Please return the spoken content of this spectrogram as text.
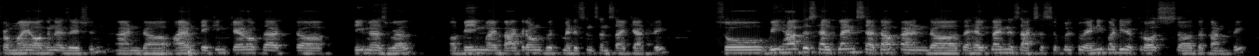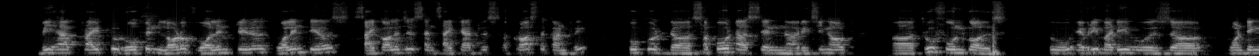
from my organization, and I am taking care of that team as well uh, being my background with medicines and psychiatry. So we have this helpline set up and uh, the helpline is accessible to anybody across uh, the country. We have tried to rope in a lot of volunteers, volunteers, psychologists and psychiatrists across the country who could uh, support us in uh, reaching out uh, through phone calls to everybody who is wanting,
